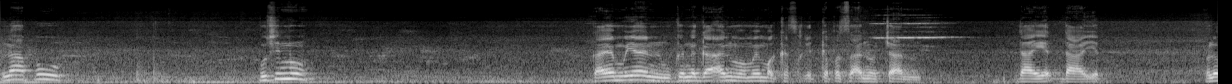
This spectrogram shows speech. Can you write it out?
Wala po. Busin mo. Kaya mo yan. Ka nag-ano mo, may magkasakit ka pa sa ano, chan. Diet, diet. Hello?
